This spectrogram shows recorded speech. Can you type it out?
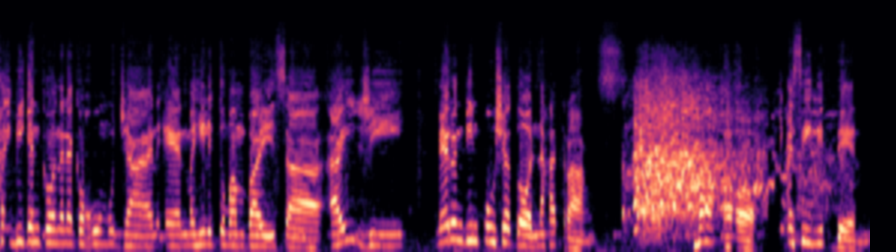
kaibigan ko na nagkukumo dyan and mahilig tumambay sa IG, meron din po siya doon, naka-trunks. Oo. Nakasilip din.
